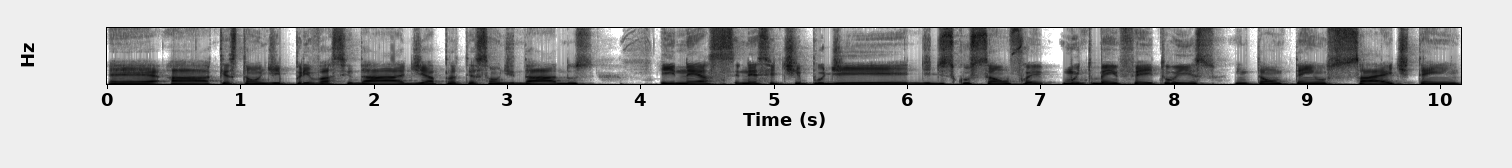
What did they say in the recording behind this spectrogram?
é, à questão de privacidade, à proteção de dados. E nesse, nesse tipo de, de discussão foi muito bem feito isso. Então tem o site, tem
